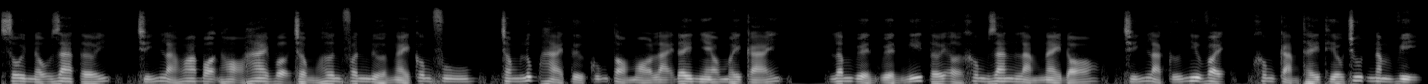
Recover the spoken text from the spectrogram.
Sôi nấu ra tới, chính là hoa bọn họ hai vợ chồng hơn phân nửa ngày công phu, trong lúc hải tử cũng tò mò lại đây nhéo mấy cái. Lâm Uyển Uyển nghĩ tới ở không gian làm này đó, chính là cứ như vậy, không cảm thấy thiếu chút năm vị,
